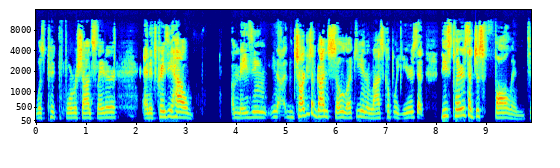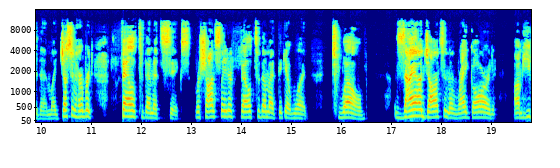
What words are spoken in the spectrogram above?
was picked before Rashawn Slater, and it's crazy how amazing. You know, the Chargers have gotten so lucky in the last couple of years that these players have just fallen to them. Like Justin Herbert fell to them at six. Rashawn Slater fell to them, I think, at what, 12. Zion Johnson, the right guard, um, he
